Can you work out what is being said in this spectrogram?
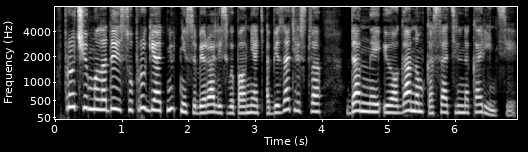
Впрочем, молодые супруги отнюдь не собирались выполнять обязательства, данные Иоганном касательно Каринтии.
